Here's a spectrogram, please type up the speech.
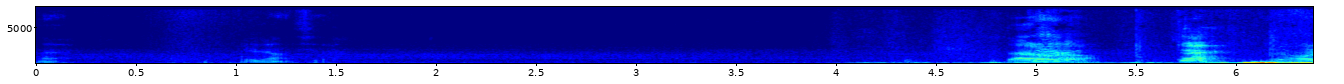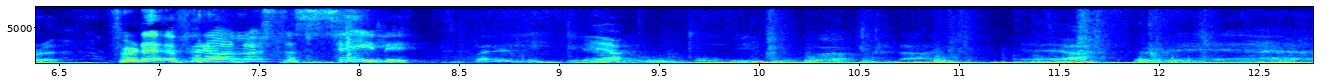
Nei, vil han ikke Der har du Der. Der har du. For, det, for jeg har lyst til å si litt, bare litt ja. om, om de to bøkene der. Ja. For det er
